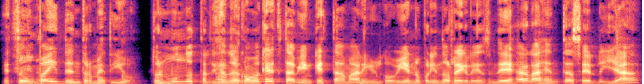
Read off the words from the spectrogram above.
Esto Sí, es un ¿no? país de entrometidos. Todo el mundo está diciendo pero- cómo es que está bien, que está mal y el gobierno poniendo reglas. Deja a la gente hacerlo y ya.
